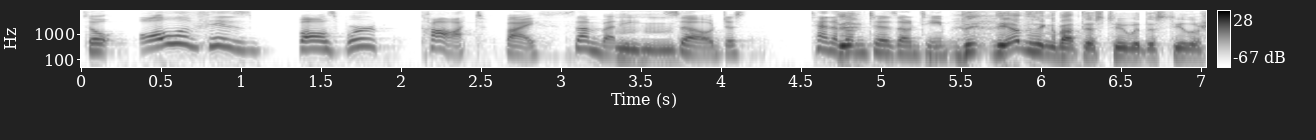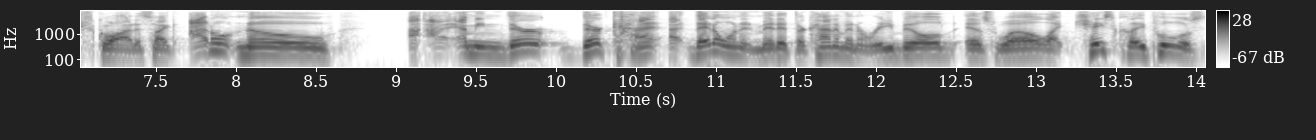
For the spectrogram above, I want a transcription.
So all of his balls were caught by somebody. Mhm. So just 10 of The- them to his own team. The, the other thing about this too with the Steelers squad is like I don't know. I, I I mean they're they're kind. They don't want to admit it. They're kind of in a rebuild as well. Like Chase Claypool is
